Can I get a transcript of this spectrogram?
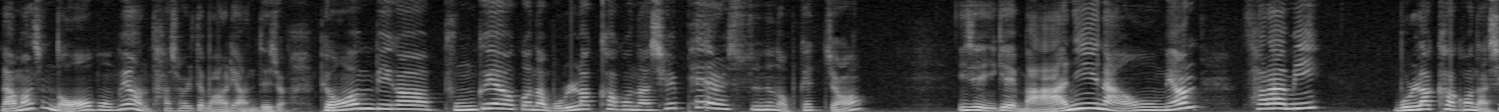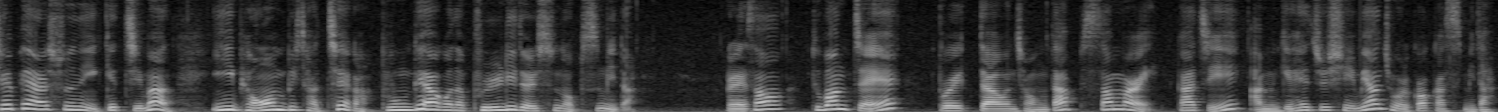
나머지는 넣어보면 다 절대 말이 안 되죠. 병원비가 붕괴하거나 몰락하거나 실패할 수는 없겠죠. 이제 이게 많이 나오면 사람이 몰락하거나 실패할 수는 있겠지만 이 병원비 자체가 붕괴하거나 분리될 수는 없습니다. 그래서 두 번째 breakdown 정답 summary까지 암기해 주시면 좋을 것 같습니다.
